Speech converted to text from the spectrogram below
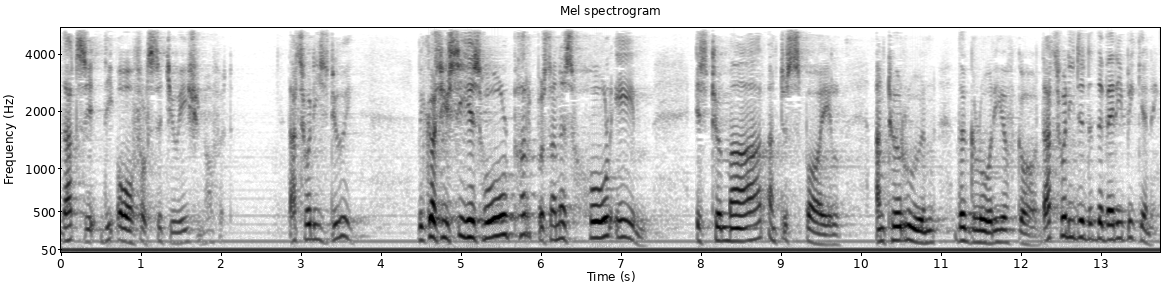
that's the awful situation of it. That's what he's doing. Because you see, his whole purpose and his whole aim is to mar and to spoil and to ruin the glory of God. That's what he did at the very beginning.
